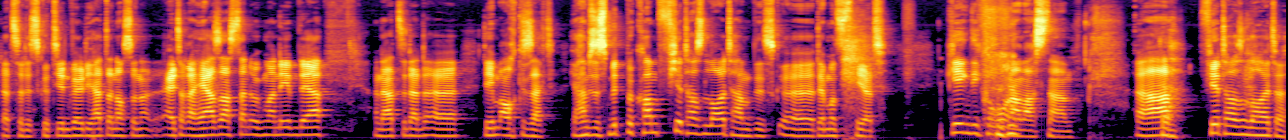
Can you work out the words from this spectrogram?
da zu diskutieren will. Die hat dann noch so ein älterer Herr saß dann irgendwann neben der. Und da hat sie dann äh, dem auch gesagt, ja, haben Sie es mitbekommen? 4000 Leute haben dis äh, demonstriert gegen die Corona-Maßnahmen. Ja, 4000 Leute.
